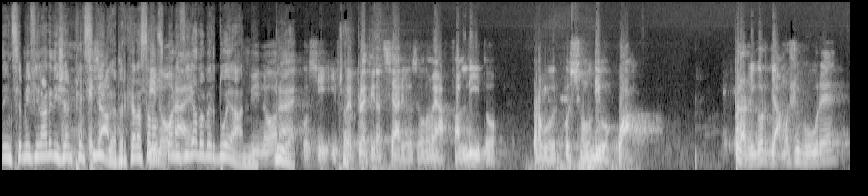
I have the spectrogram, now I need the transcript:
in semifinale di Champions eh, League perché era stato finora squalificato è, per due anni. Finora due. è così. Il cioè. fair play finanziario, secondo me ha fallito proprio per questo motivo qua. Però ricordiamoci pure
